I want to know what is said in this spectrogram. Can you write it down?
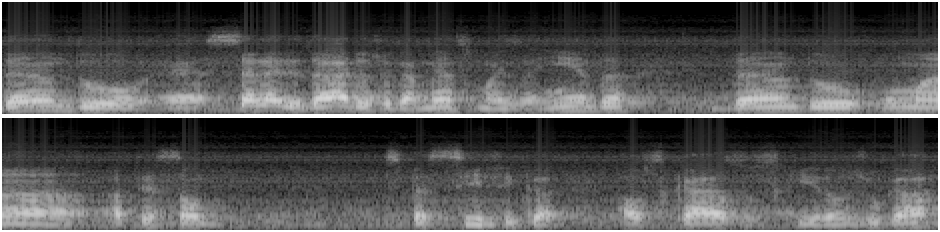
dando é, celeridade aos julgamentos mais ainda, dando uma atenção específica aos casos que irão julgar.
